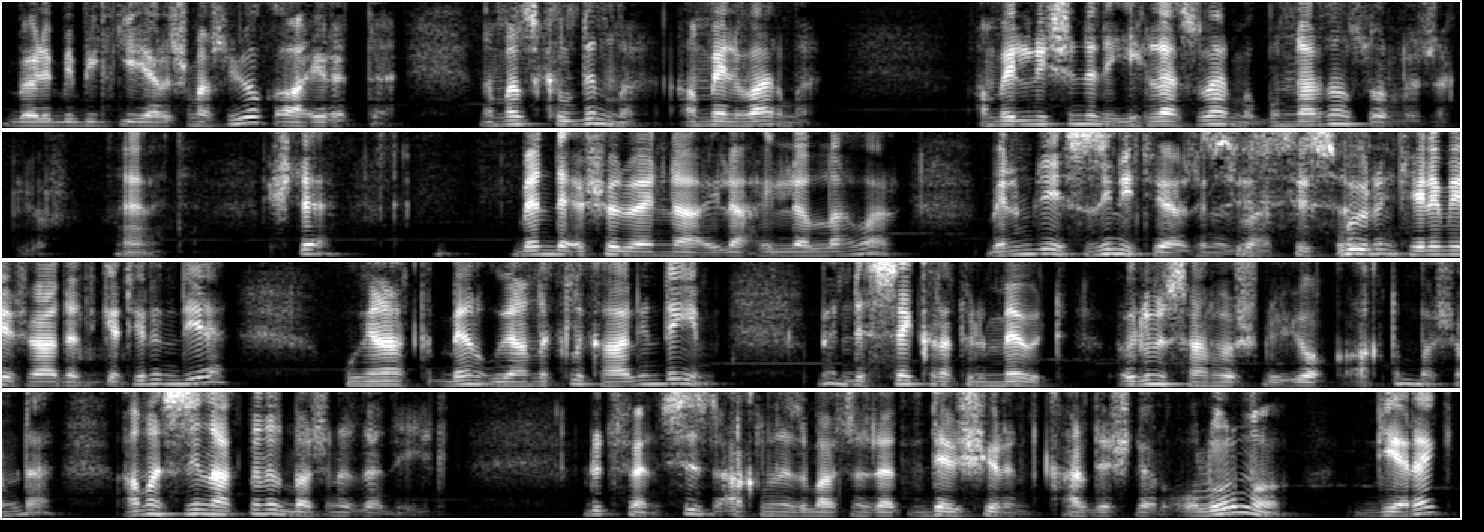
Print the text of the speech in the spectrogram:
Böyle bir bilgi yarışması yok ahirette. Namaz kıldın mı? Amel var mı? Amelin içinde de ihlas var mı? Bunlardan sorulacak diyor. Evet. İşte ben de eşhedü en la ilahe illallah var. Benim diye sizin ihtiyacınız siz, var. Siz Buyurun kelime-i şehadet getirin diye uyanak, ben uyanıklık halindeyim. Ben de sekratül mevt, ölüm sarhoşluğu yok aklım başımda ama sizin aklınız başınızda değil. Lütfen siz aklınızı başınızda devşirin kardeşler olur mu? diyerek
